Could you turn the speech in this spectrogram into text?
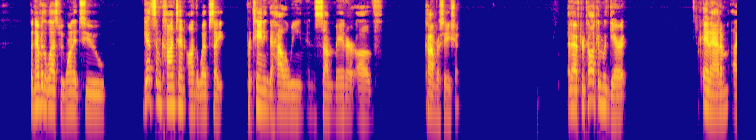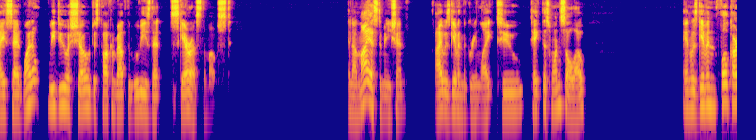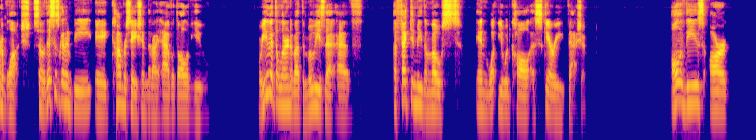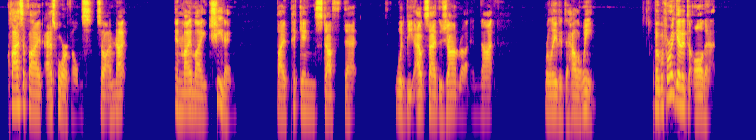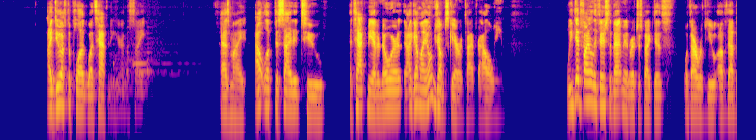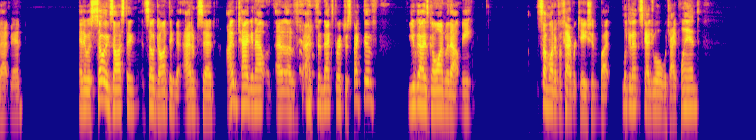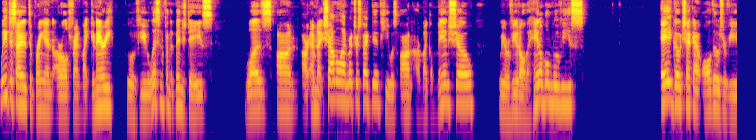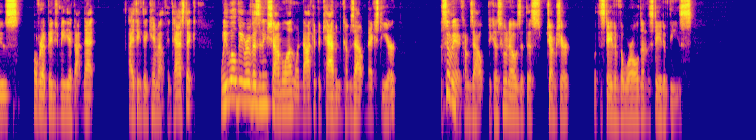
But nevertheless, we wanted to get some content on the website pertaining to Halloween in some manner of conversation. And after talking with Garrett and Adam, I said, why don't we do a show just talking about the movies that scare us the most? And on my estimation, I was given the green light to take this one solo and was given full carte blanche. So this is going to be a conversation that I have with all of you where you get to learn about the movies that have affected me the most in what you would call a scary fashion. All of these are classified as horror films, so I'm not, in my mind, cheating by picking stuff that would be outside the genre and not related to Halloween. But before I get into all that, I do have to plug what's happening here on the site. As my Outlook decided to attack me out of nowhere, I got my own jump scare in time for Halloween. We did finally finish the Batman retrospective with our review of that Batman. And it was so exhausting and so daunting that Adam said, I'm tagging out at the next retrospective. You guys go on without me. Somewhat of a fabrication, but looking at the schedule, which I planned, we decided to bring in our old friend Mike Ganeri, who, if you listen from the binge days, was on our M. Night Shyamalan retrospective. He was on our Michael Mann show. We reviewed all the Hannibal movies. A, go check out all those reviews over at bingemedia.net. I think they came out fantastic. We will be revisiting Shyamalan when Knock at the Cabin comes out next year, assuming it comes out, because who knows at this juncture with the state of the world and the state of these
